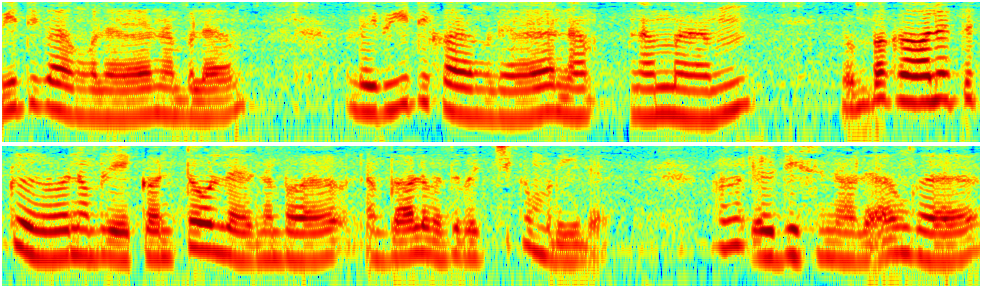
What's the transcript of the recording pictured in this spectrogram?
வீட்டுக்காரங்கள நம்மளை அந்த வீட்டுக்காரங்கள நம் நம்ம ரொம்ப காலத்துக்கு நம்மளுடைய கண்ட்ரோலில் நம்ம நம்மளால் வந்து வச்சுக்க முடியல. லேடிஸ்னால அவங்க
